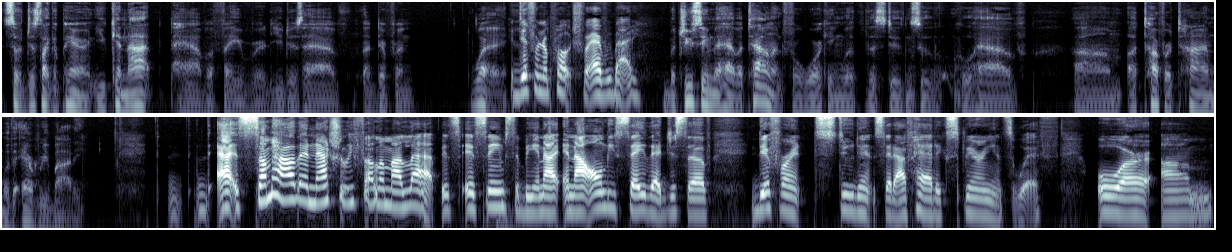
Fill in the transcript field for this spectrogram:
So just like a parent you cannot have a favorite. You just have a different way. A different approach for everybody. But you seem to have a talent for working with the students who who have um, a tougher time with everybody. somehow that naturally fell in my lap. It's it seems to be, and I and I only say that just of different students that I've had experience with, or um,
